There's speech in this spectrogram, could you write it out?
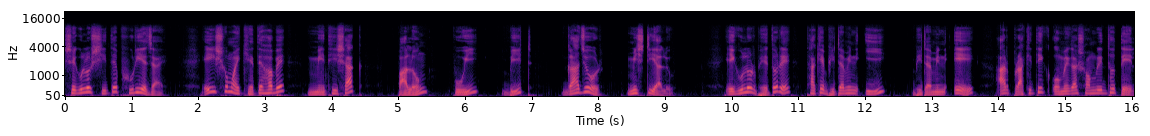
সেগুলো শীতে ফুরিয়ে যায়। এই সময় খেতে হবে মেথি শাক, পালং, পুই, বিট, গাজর। মিষ্টি আলু। এগুলোর ভেতরে থাকে ভিটামিন ই ভিটামিন এ আর প্রাকৃতিক ওমেগা সমৃদ্ধ তেল।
